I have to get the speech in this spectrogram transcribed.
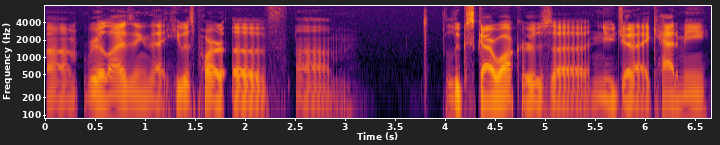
um, realizing that he was part of um, Luke Skywalker's uh, new Jedi Academy,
